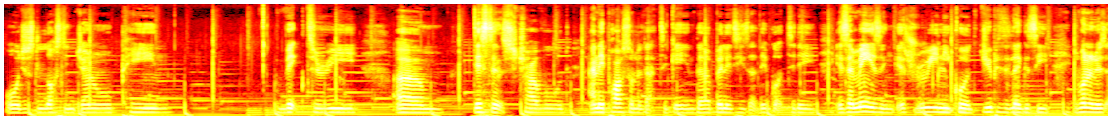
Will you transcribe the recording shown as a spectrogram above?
or just loss in general, pain, victory, um, distance traveled and they pass all of that to gain the abilities that they've got today. It's amazing. It's really good. Jupiter's legacy is one of those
